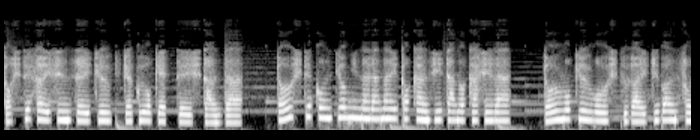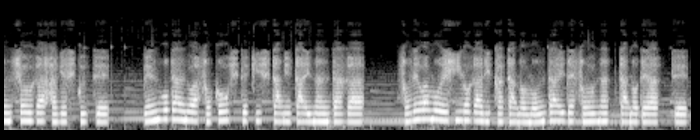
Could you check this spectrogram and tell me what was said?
として再審請求棄却を決定したんだ。どうして根拠にならないと感じたのかしら。どうも9号室が一番損傷が激しくて、弁護団はそこを指摘したみたいなんだが、それは燃え広がり方の問題でそうなったのであって、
